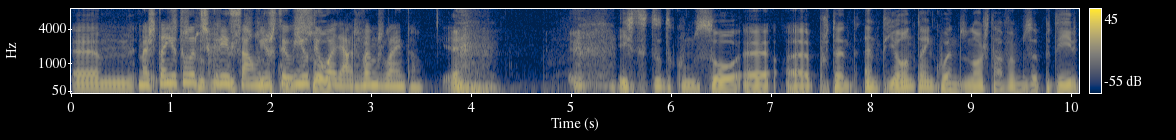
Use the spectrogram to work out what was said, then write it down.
Um, Mas tem a tua descrição e, o teu, e o teu olhar. Vamos lá então. Isto tudo começou, uh, uh, portanto, anteontem, quando nós estávamos a pedir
